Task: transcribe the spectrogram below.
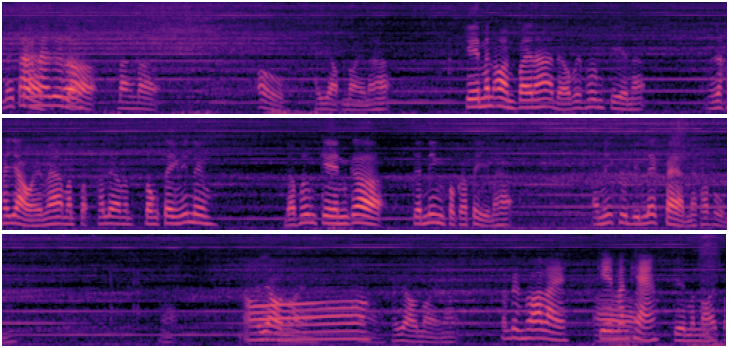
เลขตั้แปงดได้ด้วยเหรก็อ ตั้งได้โอ้ขยับหน่อยนะฮะ เกณฑ์มันอ่อนไปนะฮะ เดี๋ยวไปเพิ่มเกณฑ์นะ มันจะเขย่าเห็นไหมฮะมันตเขาเรียกว่ามันตรงเตงนิดนึง เดี๋ยวเพิ่มเกณฑ์ก็จะนิ่งปกตินะฮะ อันนี้คือบินเลขแปดนะครับผมอ๋อเขย่าหน่อยอ่าเขย่าหน่อยนะมันเป็นเพราะอะไร เกณฑ์มันแข็งอ่าเกณฑ์มันน้อยไป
